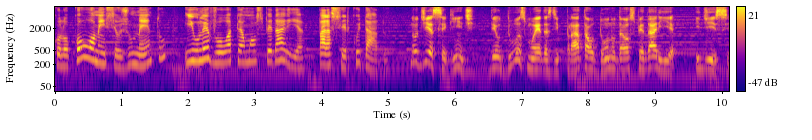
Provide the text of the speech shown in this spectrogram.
colocou o homem em seu jumento e o levou até uma hospedaria para ser cuidado. No dia seguinte, deu duas moedas de prata ao dono da hospedaria e disse:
